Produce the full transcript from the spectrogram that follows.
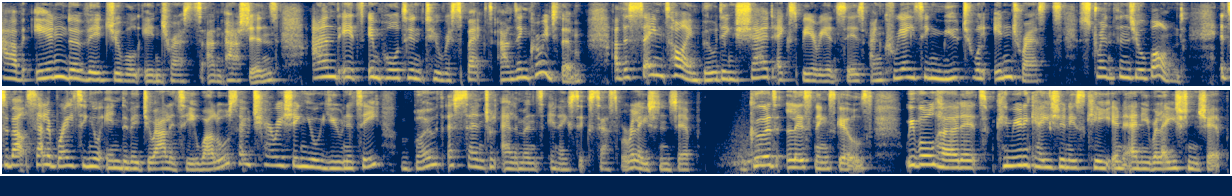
have individual interests and passions, and it's important to respect and encourage them. At the same time, building shared experiences and creating mutual interests strengthens your bond. It's about celebrating your individuality while also cherishing your unity, both essential elements in a successful relationship. Good listening skills. We've all heard it. Communication is key in any relationship.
